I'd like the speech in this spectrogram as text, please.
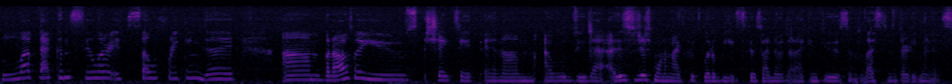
Love that concealer. It's so freaking good. Um but i also use shape tape and um i will do that. This is just one of my quick little beats because i know that i can do this in less than 30 minutes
